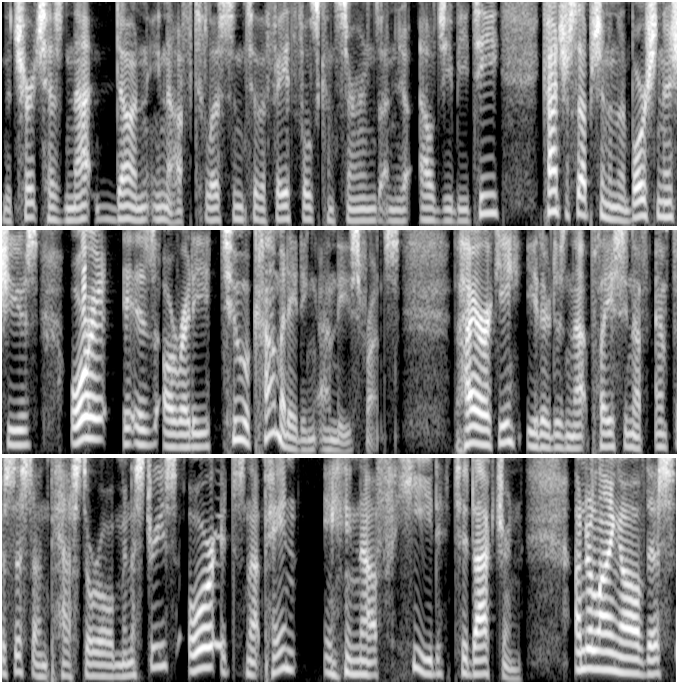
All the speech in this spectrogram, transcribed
The church has not done enough to listen to the faithful's concerns on LGBT, contraception, and abortion issues, or it is already too accommodating on these fronts. The hierarchy either does not place enough emphasis on pastoral ministries or it does not pay enough heed to doctrine. Underlying all of this,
